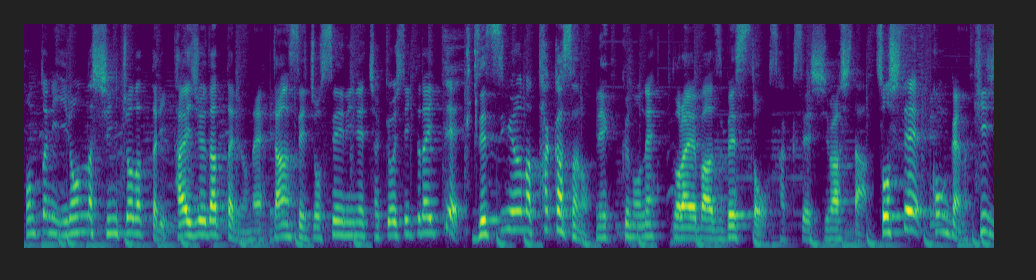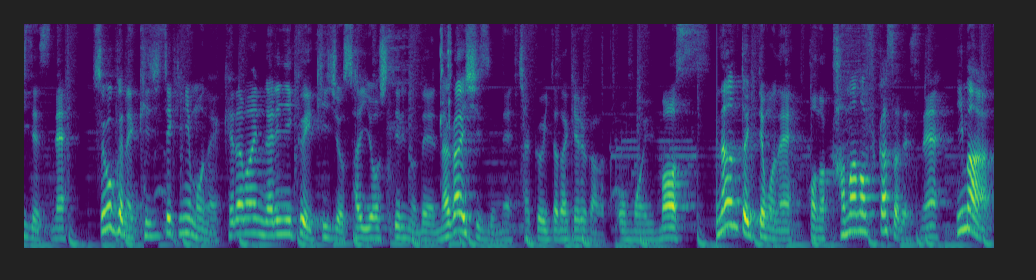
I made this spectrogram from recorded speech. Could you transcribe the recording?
本当にいろんな身長だったり体重だったりのね男性女性にね着用していただいて絶妙な高さのネックのねドライバーズベストを作成しました。そして今回の生地ですね。すごくね生地的にもね毛玉になりにくい生地を採用しているので長いシーズンね着用いただけるかなと思います。なんといってもねこの釜の深さですね。今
